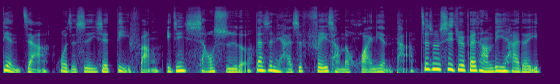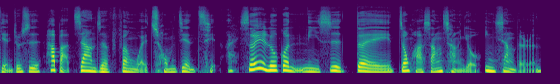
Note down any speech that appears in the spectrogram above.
店家或者是一些地方已经消失了，但是你还是非常的怀念它。这出戏剧非常厉害的一点就是，他把这样子的氛围重建起来。所以，如果你是对中华商场有印象的人，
